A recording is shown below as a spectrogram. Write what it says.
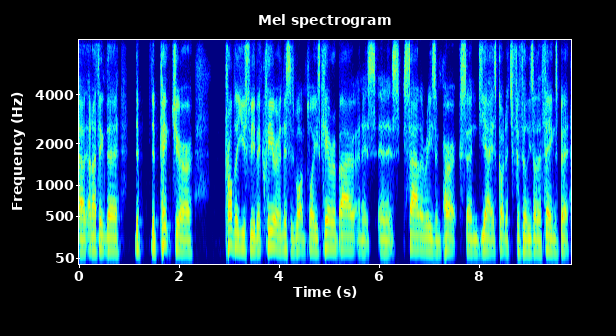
uh, and I think the the the picture probably used to be a bit clearer and this is what employees care about and it's and it's salaries and perks and yeah it's got to fulfill these other things but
